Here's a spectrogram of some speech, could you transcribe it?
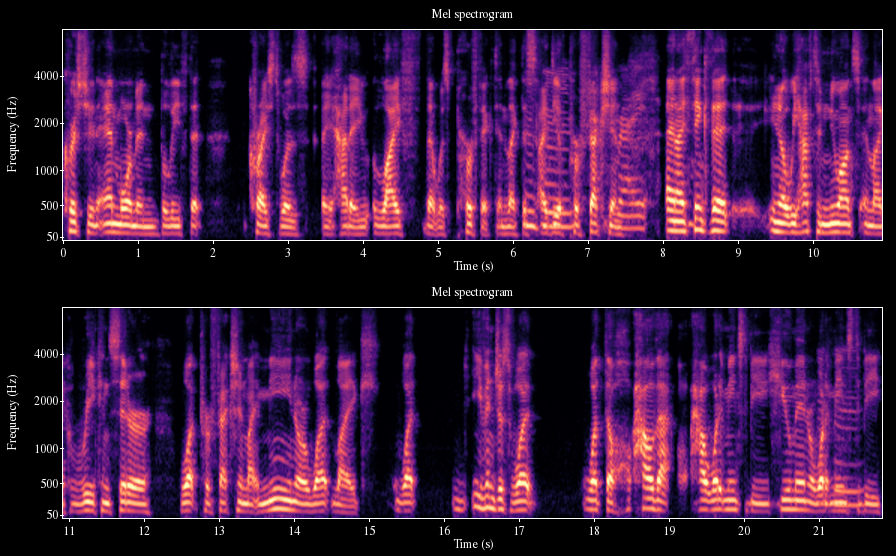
christian and mormon belief that christ was a, had a life that was perfect and like this idea of Mhm. perfection right and i think that you know we have to nuance and like reconsider what perfection might mean or what like what even just what what the how that how what it means to be human or what it means to Mhm. be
